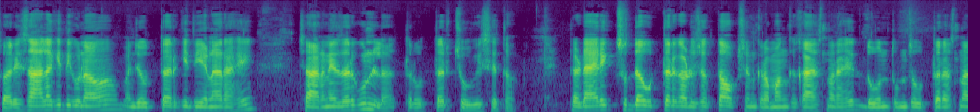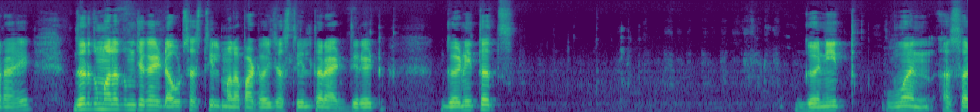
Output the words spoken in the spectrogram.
सॉरी सहाला किती गुणावं? म्हणजे उत्तर किती येणार आहे? चारने जर गुणलं तर उत्तर चोवीस येतं. तर डायरेक्टसुद्धा उत्तर काढू शकता. ऑप्शन क्रमांक काय असणार आहे? दोन तुमचं उत्तर असणार आहे. जर तुम्हाला तुमचे काही डाऊट्स असतील मला पाठवायचे असतील तर ॲट दी रेट गणितच गणित वन असं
